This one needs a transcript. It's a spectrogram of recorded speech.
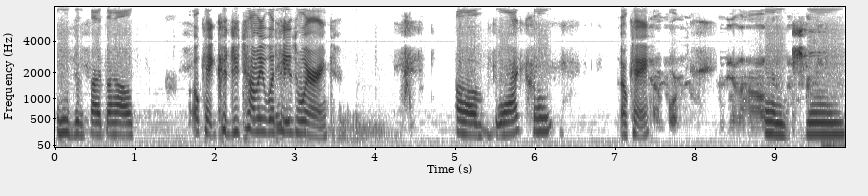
He's inside the house. Okay, could you tell me what he's wearing? Um, black coat Okay. Is he in the house? and jeans.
